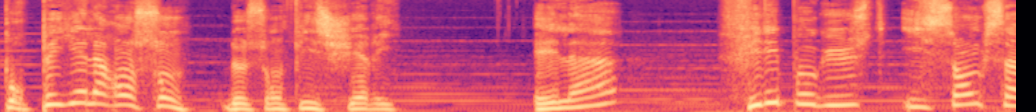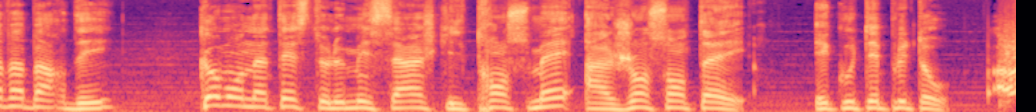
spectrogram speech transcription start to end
pour payer la rançon de son fils chéri. Et là, Philippe Auguste y sent que ça va barder, comme en atteste le message qu'il transmet à Jean Santerre. Écoutez plutôt. Allô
